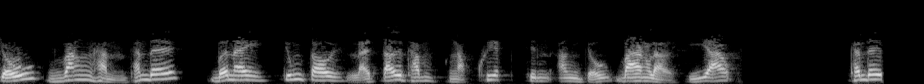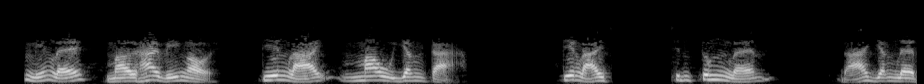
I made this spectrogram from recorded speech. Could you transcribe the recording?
chủ văn hành thánh đế. Bữa nay chúng tôi lại tới thăm Ngọc Khuyết xin ân chủ ban lời chỉ giáo. Thánh đế miễn lễ mời hai vị ngồi, tiên lại mau dân trà. Tiên lại xin tuân lệnh đã dâng lên.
